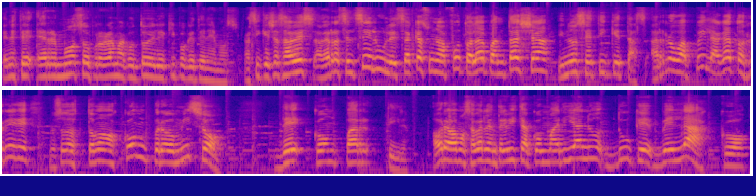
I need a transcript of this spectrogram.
en este hermoso programa con todo el equipo que tenemos. Así que ya sabes, agarras el celu, le sacas una foto a la pantalla y nos etiquetas. Arroba. Nosotros tomamos compromiso de compartir. Ahora vamos a ver la entrevista con Mariano Duque Velasco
